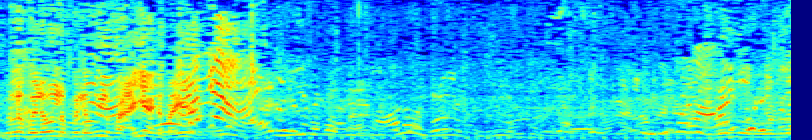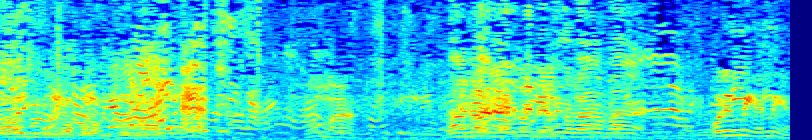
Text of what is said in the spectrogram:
உள்ள போயில உள்ள போயில உள்ள போயில ஐயாட்டு பையன் ஒரு இல்லைங்க இல்லைங்க?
